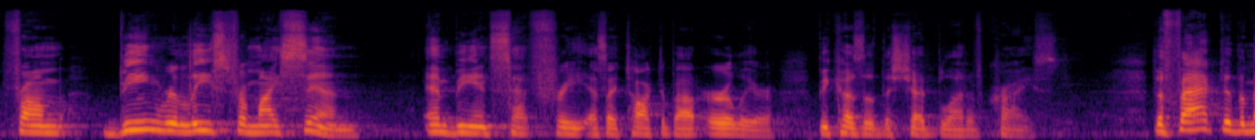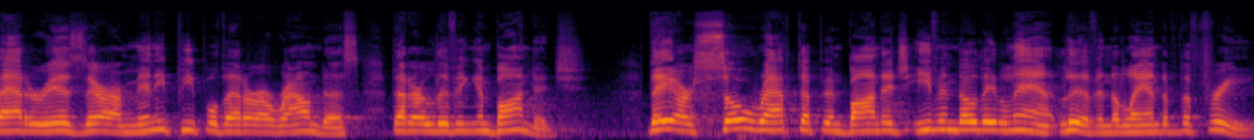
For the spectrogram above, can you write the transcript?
from being released from my sin and being set free, as I talked about earlier, because of the shed blood of Christ. The fact of the matter is, there are many people that are around us that are living in bondage. They are so wrapped up in bondage, even though they live in the land of the free.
